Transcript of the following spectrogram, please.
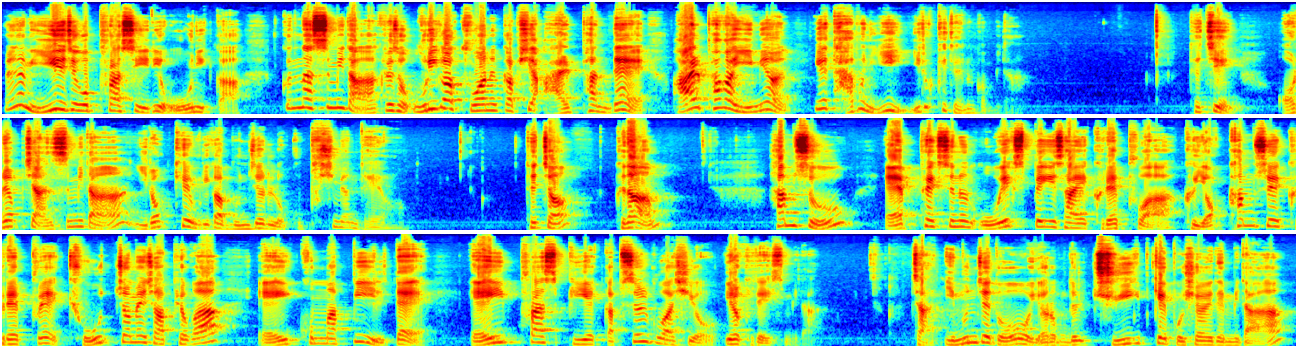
왜냐면 2의 제곱 플러스 1이 5니까 끝났습니다. 그래서 우리가 구하는 값이 알파인데 알파가 2면 얘 답은 2 이렇게 되는 겁니다. 됐지? 어렵지 않습니다. 이렇게 우리가 문제를 놓고 푸시면 돼요. 됐죠? 그 다음 함수 fx는 5x 빼기 4의 그래프와 그 역함수의 그래프의 교점의 좌표가 a, b일 때 a 플러스 b의 값을 구하시오. 이렇게 되어 있습니다. 자, 이 문제도 여러분들 주의 깊게 보셔야 됩니다.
